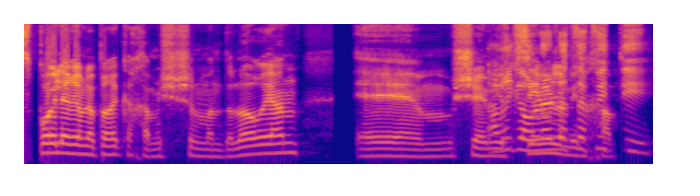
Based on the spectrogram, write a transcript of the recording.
ספוילרים לפרק החמישי של מנדלוריאן, אה, שהם רגע, יוצאים אולי לא למלחמה. צפיתי.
